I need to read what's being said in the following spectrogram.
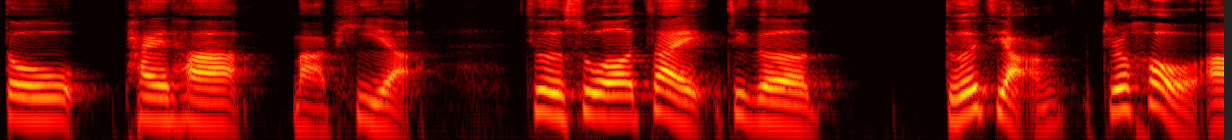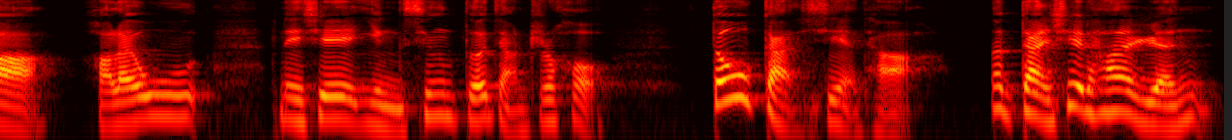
都拍他马屁啊？就是说，在这个得奖之后啊，好莱坞那些影星得奖之后。都感谢他，那感谢他的人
